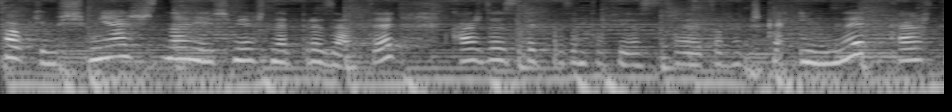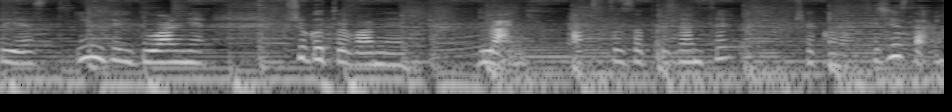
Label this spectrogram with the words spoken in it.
całkiem śmieszne, nieśmieszne prezenty. Każdy z tych prezentów jest e, troszeczkę inny, każdy jest indywidualnie przygotowany dla nich. A co to za prezenty? Przekonajcie się sami.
